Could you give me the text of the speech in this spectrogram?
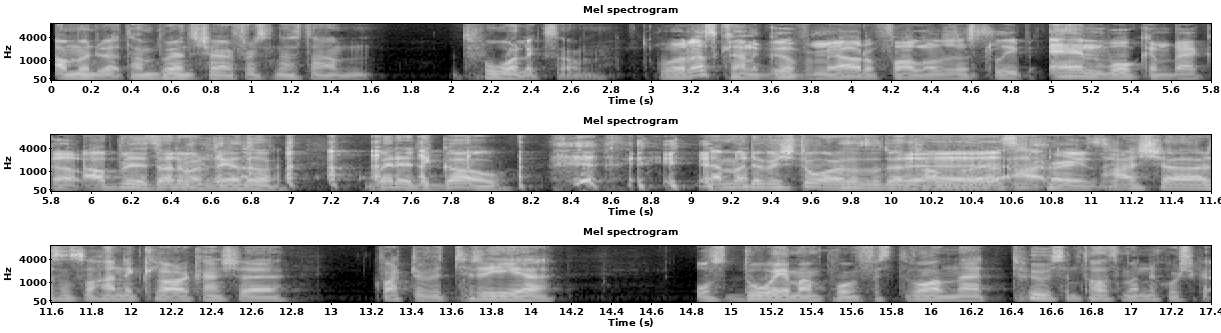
Ja men du vet, han börjar inte köra förrän nästan två liksom. Well, that's kind of good for me. I would have fallen asleep and woken back up. Ja precis, då hade varit redo. Did it go? ja men du förstår, alltså, du vet, han, börjar, that's han, crazy. han kör, sen så han är klar kanske kvart över tre, och då är man på en festival när tusentals människor ska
